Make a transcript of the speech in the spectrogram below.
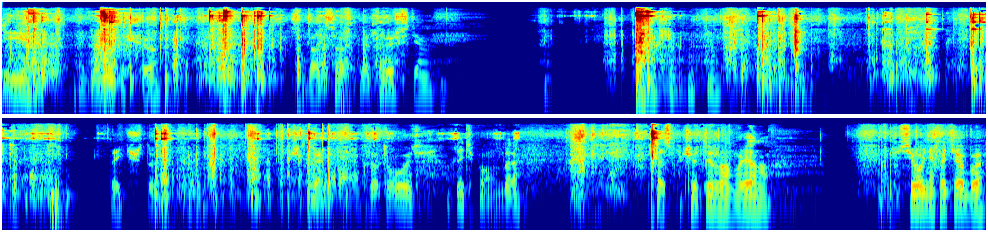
И здесь еще с двадцаткой отверстием дайте что? Что камера кто-то будет вот эти по-моему да. Сейчас по чертежам гляну. Сегодня хотя бы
